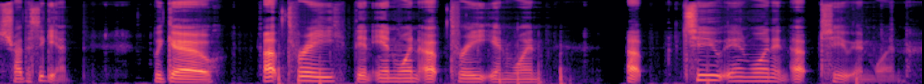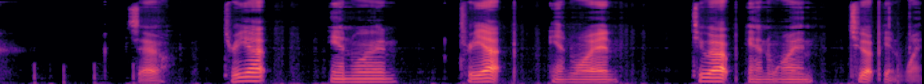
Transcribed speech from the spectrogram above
Let's try this again. We go up three, then in one, up three, in one, up two, in one, and up two, in one. So, three up, and one, three up, and one, two up, and one, two up, and one.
